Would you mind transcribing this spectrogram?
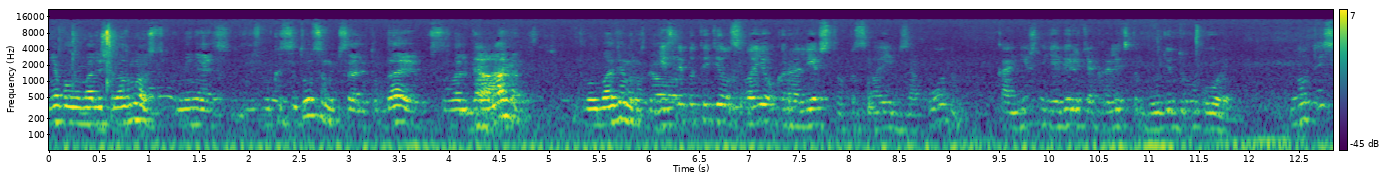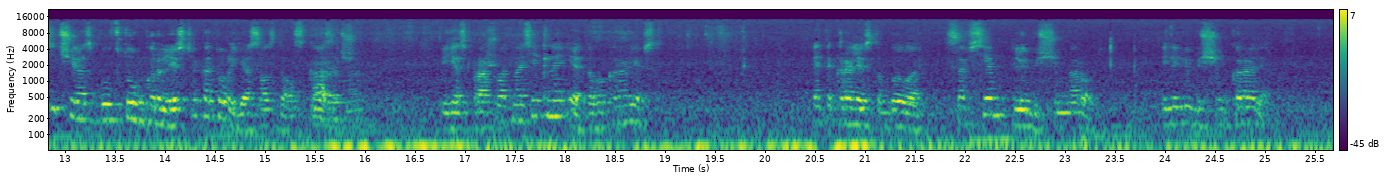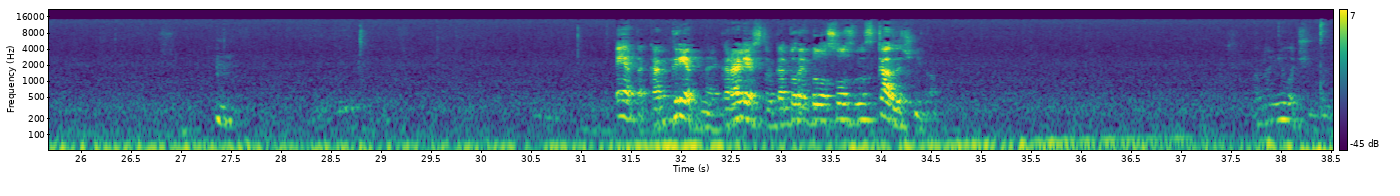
не было ни малейшей возможности поменять. Если бы Конституцию написали туда и создали Да. парламент, это был бы один разговор. Если бы ты делал свое королевство по своим законам, конечно, я верю, у тебя королевство будет другое. Но ты сейчас был в том королевстве, которое я создал сказочно. И я спрашиваю относительно этого королевства. Это королевство было совсем любящим народ или любящим короля? Это конкретное королевство, которое было создано сказочником, оно не очень любит.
